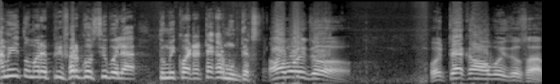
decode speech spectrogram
আমি তোমারে প্রিফার করছি বলে তুমি কয়টা টাকার মুখ দেখছ? অবৈধ। ওই টাকা অবৈধ স্যার।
